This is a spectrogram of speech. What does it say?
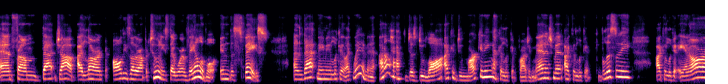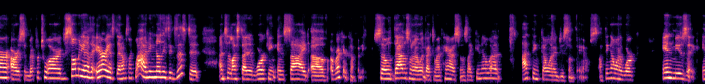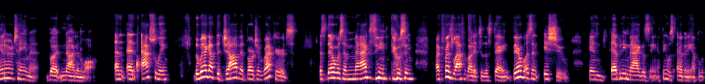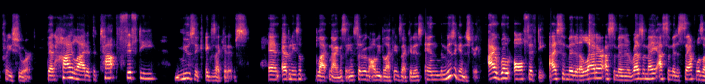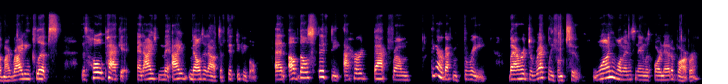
And from that job, I learned all these other opportunities that were available in the space. And that made me look at like, wait a minute, I don't have to just do law. I could do marketing. I could look at project management. I could look at publicity. I could look at A&R, artist and repertoire, so many other areas that I was like, wow, I didn't even know these existed until I started working inside of a record company. So that was when I went back to my parents and was like, you know what? I think I want to do something else. I think I want to work in music, in entertainment, but not in law. And and actually, the way I got the job at Virgin Records is there was a magazine, there was a, my friends laugh about it to this day. There was an issue in Ebony magazine, I think it was Ebony, I'm pretty sure, that highlighted the top 50 music executives. And Ebony's a black magazine, so they're to all be black executives in the music industry. I wrote all 50. I submitted a letter, I submitted a resume, I submitted samples of my writing clips, this whole packet, and I I mailed it out to 50 people. And of those 50, I heard back from I think I heard back from 3, but I heard directly from 2. One woman's name was Ornetta Barber,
